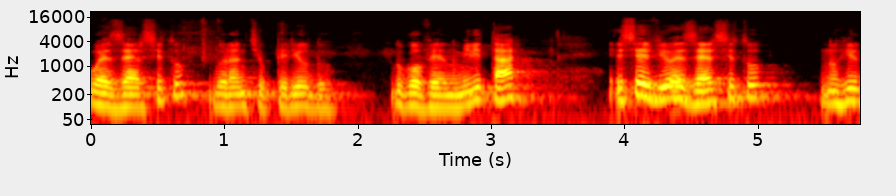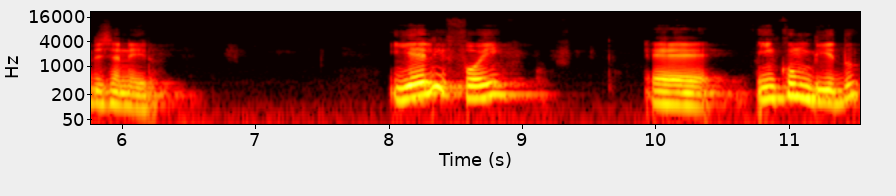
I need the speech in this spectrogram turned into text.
o exército durante o período do governo militar. Ele serviu o exército no Rio de Janeiro. E ele foi é, incumbido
